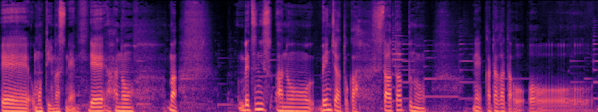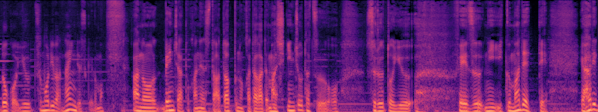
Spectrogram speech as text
えー、思っていますね。であのまあ別にあのベンチャーとかスタートアップのね、方々をどこ言うつもりはないんですけどもあのベンチャーとかねスタートアップの方々、まあ、資金調達をするというフェーズに行くまでってやはり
